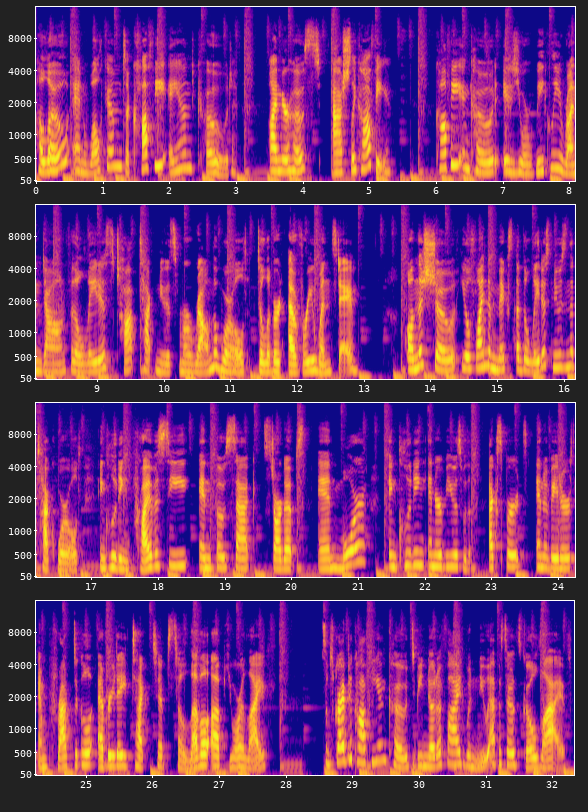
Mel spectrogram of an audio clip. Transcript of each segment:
Hello and welcome to Coffey and Code. I'm your host, Ashley Coffey. Coffey and Code is your weekly rundown for the latest top tech news from around the world delivered every Wednesday. On this show, you'll find a mix of the latest news in the tech world, including privacy, infosec, startups, and more, including interviews with experts, innovators, and practical everyday tech tips to level up your life. Subscribe to Coffey and Code to be notified when new episodes go live.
